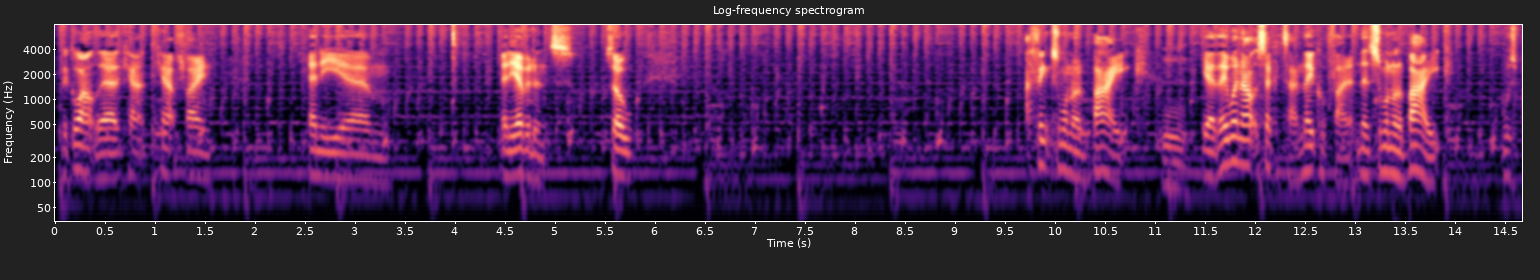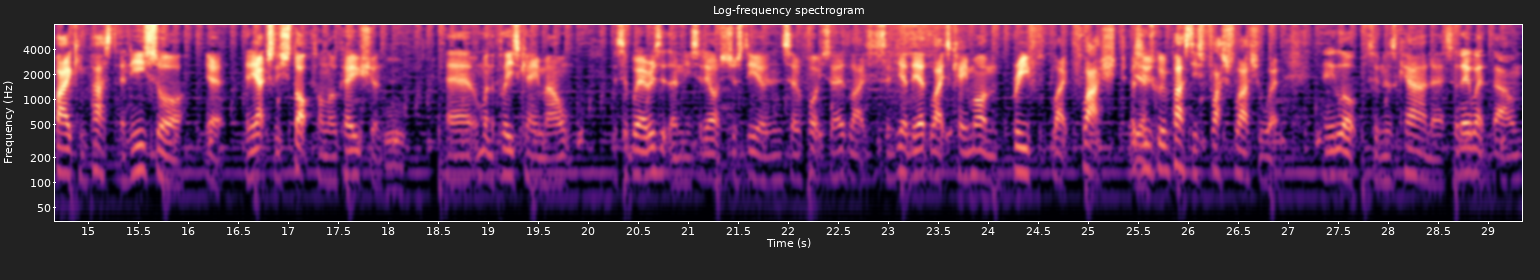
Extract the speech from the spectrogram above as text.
They go out there, can't can't find any um, any evidence. So." I think someone on a bike. Yeah, they went out the second time. They couldn't find it, and then someone on a bike was biking past, and he saw. Yeah, and he actually stopped on location. Uh, and when the police came out, they said, "Where is it?" Then he said, "Oh, it's just here." And he said, "I thought you said headlights." He said, "Yeah, the headlights came on, brief, like flashed as Yeah. he was going past. His flash, flash away." And he looked, and there's a car there. So they went down,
